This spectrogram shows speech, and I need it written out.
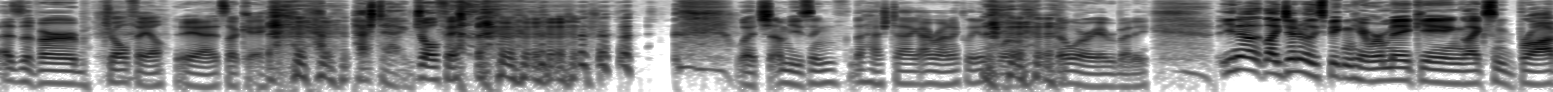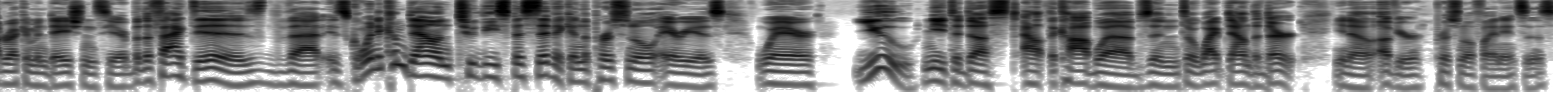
as a verb. Joel fail. Yeah, it's okay. hashtag Joel fail. Which I'm using the hashtag ironically as well. Don't worry, everybody. You know, like generally speaking, here we're making like some broad recommendations here, but the fact is that it's going to come down to the specific and the personal areas where you need to dust out the cobwebs and to wipe down the dirt, you know, of your personal finances.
